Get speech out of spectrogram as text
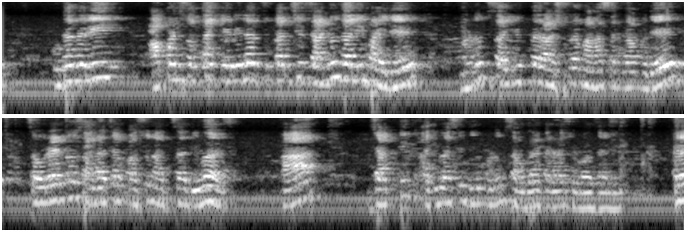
कुठेतरी आपण स्वतः केलेल्या चुकांची जाणीव झाली पाहिजे. म्हणून संयुक्त राष्ट्र महासंघामध्ये चौऱ्याण्णव सालाच्या पासून आजचा दिवस हा जागतिक आदिवासी दिन म्हणून साजरा करायला सुरुवात झाली.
